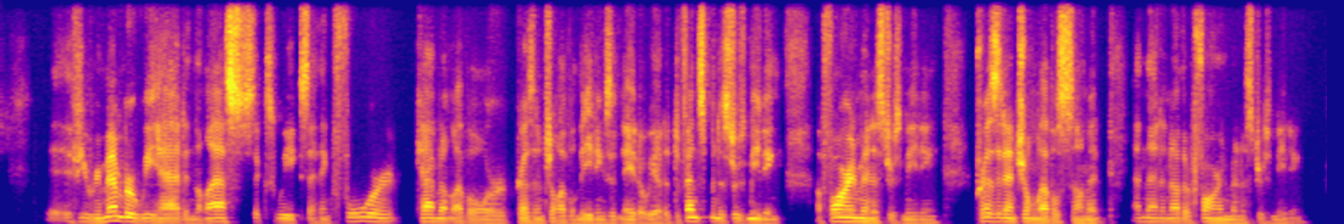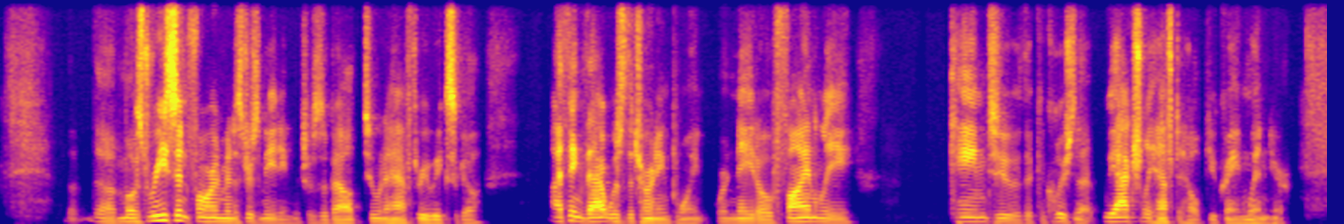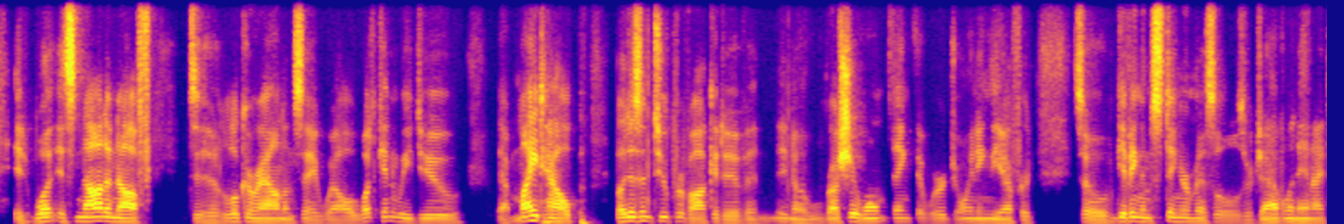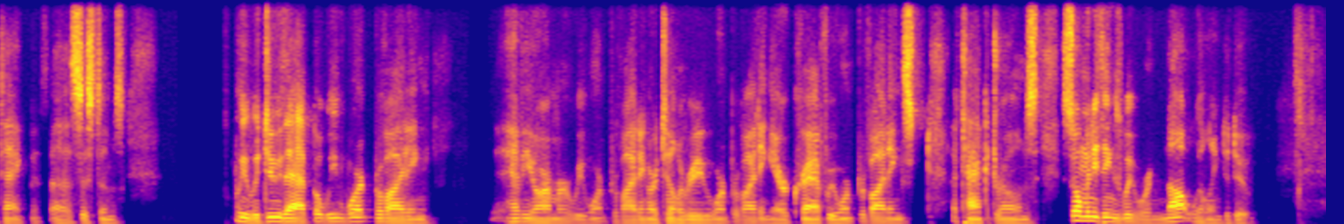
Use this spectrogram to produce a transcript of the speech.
if you remember, we had in the last six weeks, I think four cabinet level or presidential level meetings at NATO. We had a defense ministers meeting, a foreign ministers meeting, presidential level summit, and then another foreign ministers meeting. The, the most recent foreign ministers meeting, which was about two and a half, three weeks ago, I think that was the turning point where NATO finally came to the conclusion that we actually have to help Ukraine win here. It what it's not enough to look around and say, well, what can we do that might help, but isn't too provocative, and you know Russia won't think that we're joining the effort. So giving them Stinger missiles or Javelin anti-tank uh, systems, we would do that, but we weren't providing heavy armor. We weren't providing artillery. We weren't providing aircraft. We weren't providing attack drones. So many things we were not willing to do.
